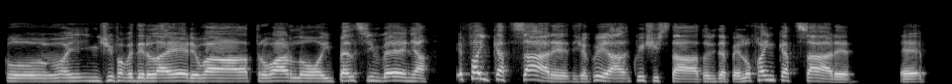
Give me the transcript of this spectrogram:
co- in giro fa vedere l'aereo, va a trovarlo in Pennsylvania e fa incazzare, dice qui, ah, qui ci sta Tony Deppen, lo fa incazzare. Eh,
